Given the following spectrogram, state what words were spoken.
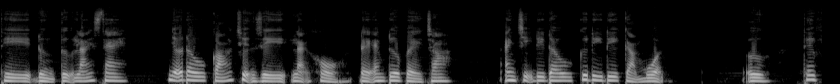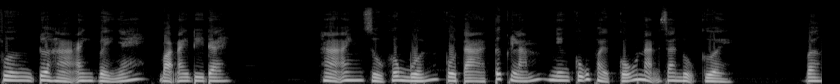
thì đừng tự lái xe, nhỡ đâu có chuyện gì lại khổ để em đưa về cho. Anh chị đi đâu cứ đi đi cả muộn. Ừ, thế Phương đưa Hà Anh về nhé, bọn anh đi đây. Hà Anh dù không muốn cô ta tức lắm nhưng cũng phải cố nặn ra nụ cười. Vâng,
